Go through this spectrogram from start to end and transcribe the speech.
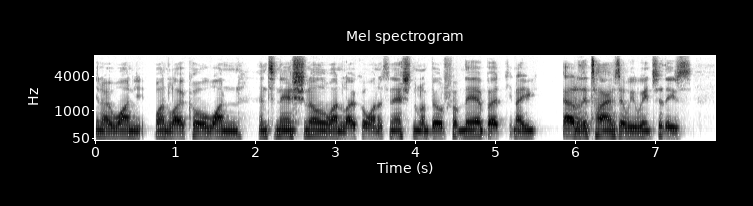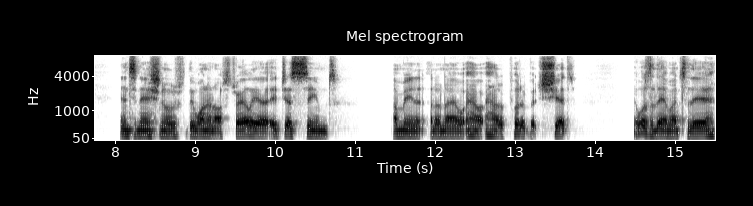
you know, one one local, one international, one local, one international, and build from there. But you know, out of the times that we went to these internationals, the one in Australia, it just seemed, I mean, I don't know how, how to put it, but shit. There wasn't that much there.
